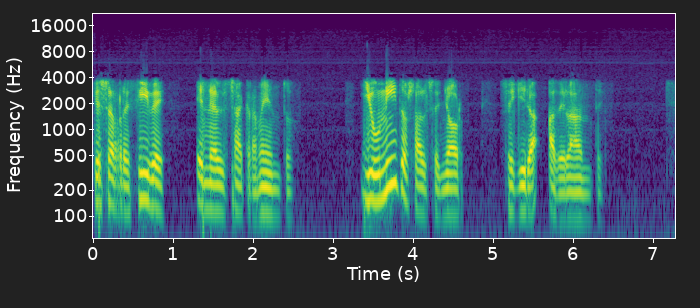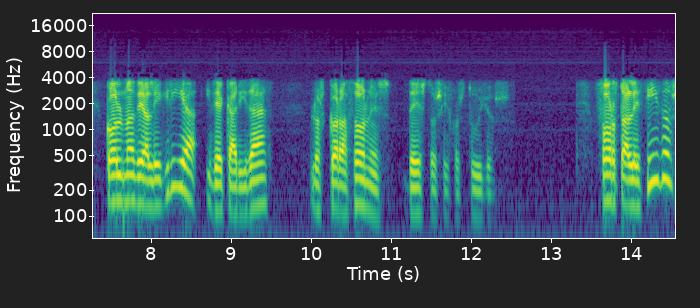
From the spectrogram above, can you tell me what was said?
que se recibe en el sacramento y unidos al Señor seguir adelante. Colma de alegría y de caridad los corazones de estos hijos tuyos, fortalecidos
